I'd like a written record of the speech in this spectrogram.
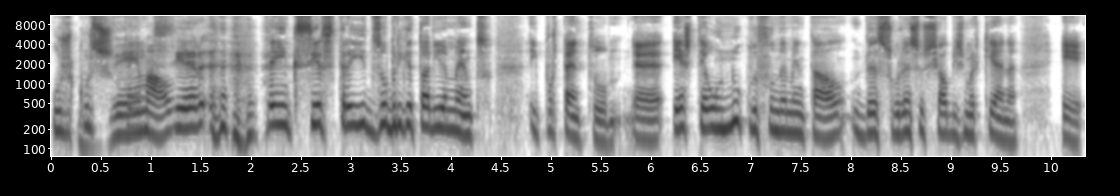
os recursos têm que, ser, têm que ser extraídos obrigatoriamente. E, portanto, uh, este é o núcleo fundamental da segurança social bismarquiana. É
